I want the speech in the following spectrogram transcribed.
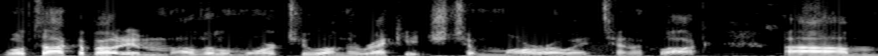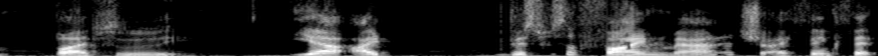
we'll talk about him a little more too on the wreckage tomorrow at ten o'clock. Um, but Absolutely. yeah, I this was a fine match. I think that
